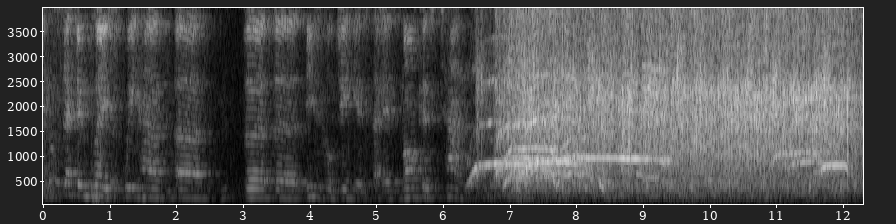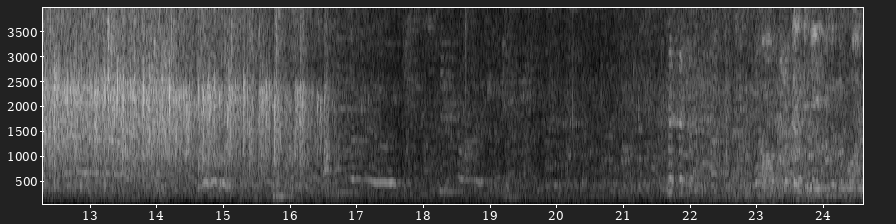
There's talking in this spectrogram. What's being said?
in second place, we have uh, the, the musical genius that is Marcus Tan. Oh, just take it easy with the one.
